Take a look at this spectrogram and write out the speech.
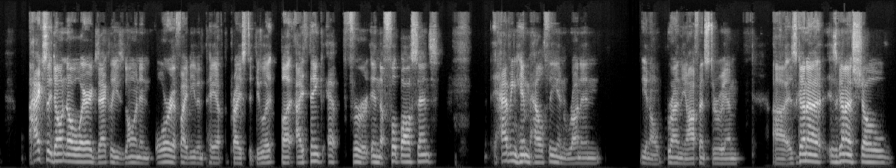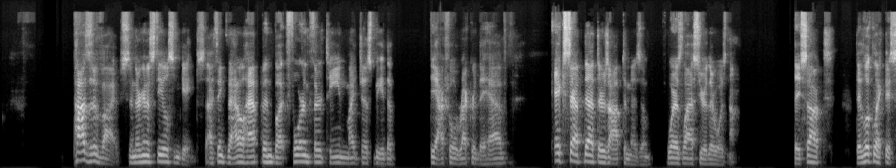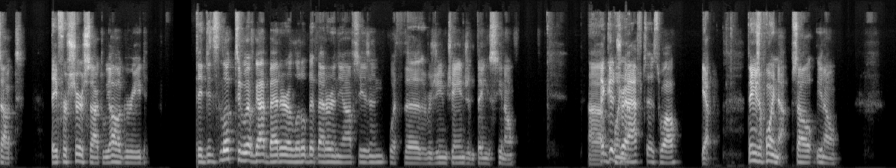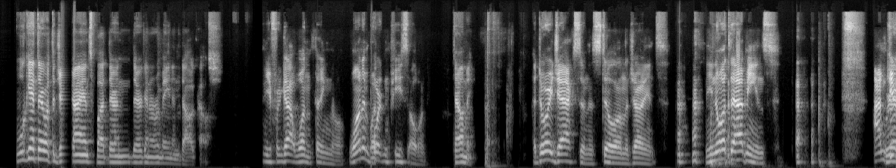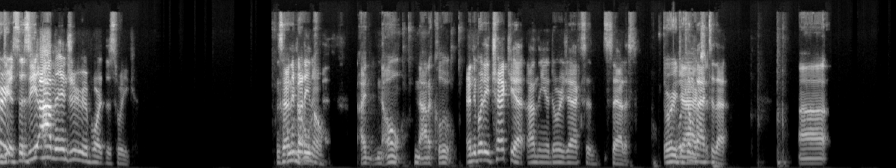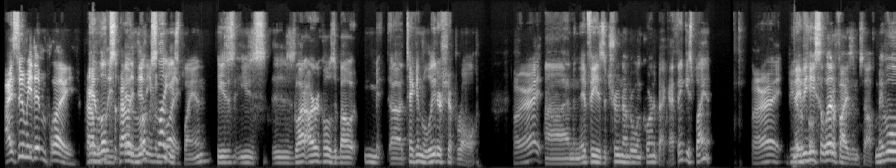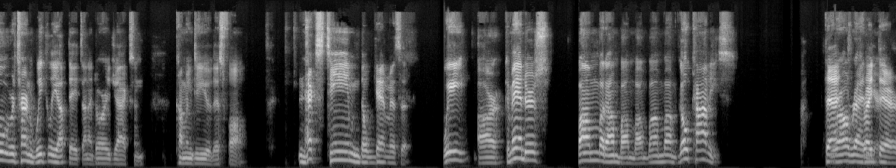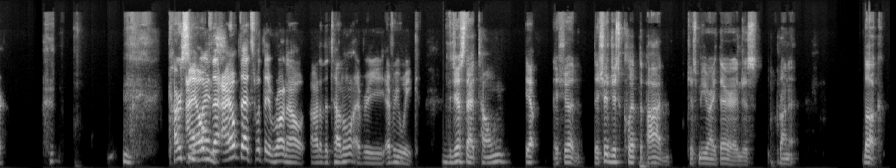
I actually don't know where exactly he's going and or if I'd even pay up the price to do it. But I think at, for in the football sense, having him healthy and running, you know, running the offense through him uh, is gonna is gonna show positive vibes, and they're gonna steal some games. I think that'll happen. But four and thirteen might just be the the actual record they have, except that there's optimism, whereas last year there was not. They sucked. They look like they sucked they for sure sucked. We all agreed. They did look to have got better, a little bit better in the offseason with the, regime change and things, you know, Uh, a good pointing up. draft as well. Yep, things are pointing up. So you know, we'll get there with the Giants, but they're they're going to remain in the doghouse. You forgot one thing though. One important piece, Owen. Tell me, Adoree Jackson is still on the Giants. you know what that means? I'm We're curious. is he on the injury report this week? Does anybody know? I no, not a clue. Anybody check yet on the Adoree Jackson status? Dory Jackson. We'll come back to that. uh, I assume he didn't play. Probably, it looks probably it didn't looks like play. he's playing. He's he's there's a lot of articles about uh, taking the leadership role. All right, Um, and if he is a true number one cornerback, I think he's playing. All right. Maybe he solidifies himself. Maybe we'll return weekly updates on Adoree Jackson coming to you this fall. Next team, the can't miss it. we are Commanders. Bum ba dum bum bum bum bum. Go commies. That We're all red right here. there. Carson I hope that I hope that's what they run out out of the tunnel every every week. just that tone. Yep. They should. They should just clip the pod, just me right there, and just run it. Look,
